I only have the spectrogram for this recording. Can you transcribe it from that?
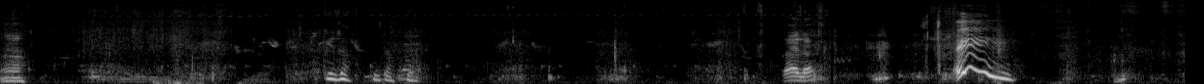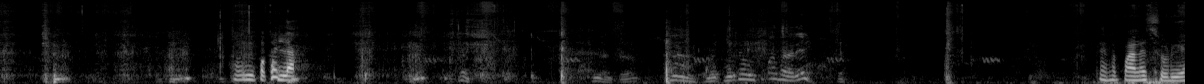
हा तू जा तू टाकते काय आलं ऐ! हो, मी पकडला थोडं उचपास भरा रे त्याला पाण्यात सोडूया.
